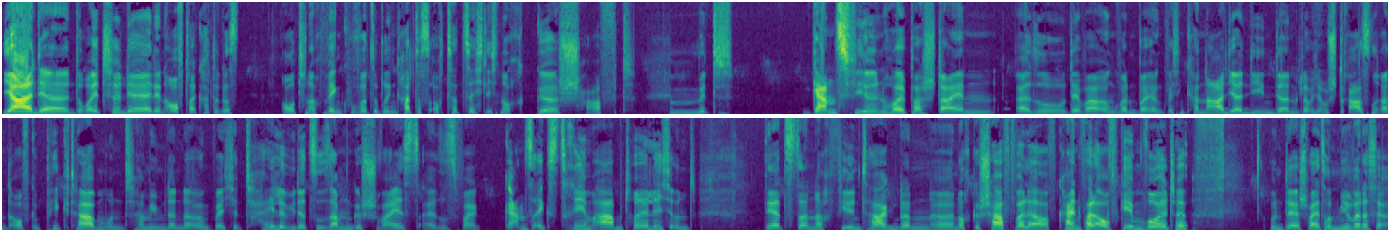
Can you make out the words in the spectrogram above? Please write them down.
ja, der Deutsche, der den Auftrag hatte, das Auto nach Vancouver zu bringen, hat das auch tatsächlich noch geschafft. Mit ganz vielen Holpersteinen. Also der war irgendwann bei irgendwelchen Kanadiern, die ihn dann, glaube ich, am Straßenrand aufgepickt haben und haben ihm dann da irgendwelche Teile wieder zusammengeschweißt. Also es war ganz extrem abenteuerlich und der hat es dann nach vielen Tagen dann äh, noch geschafft, weil er auf keinen Fall aufgeben wollte. Und der Schweizer und mir war das ja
